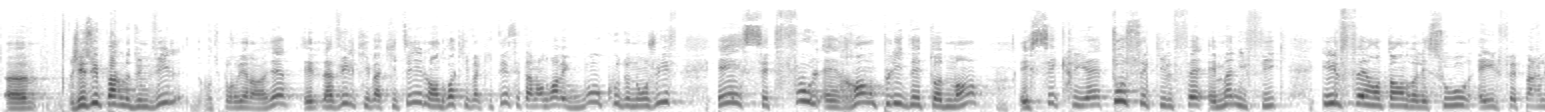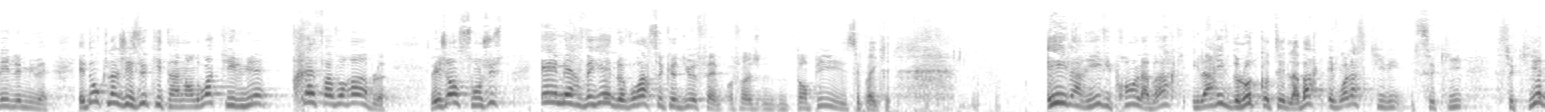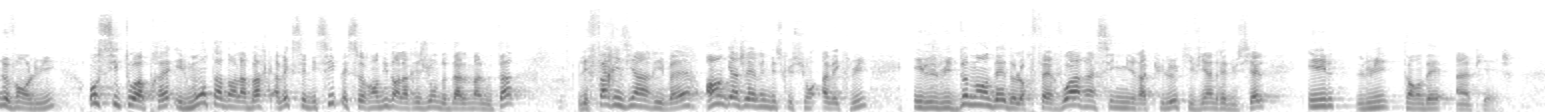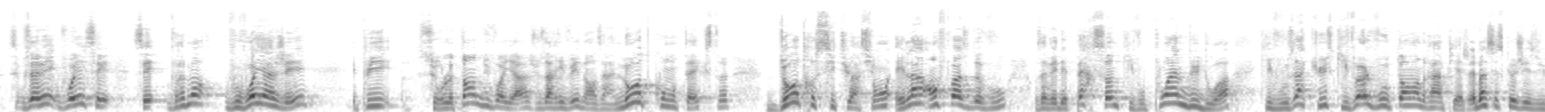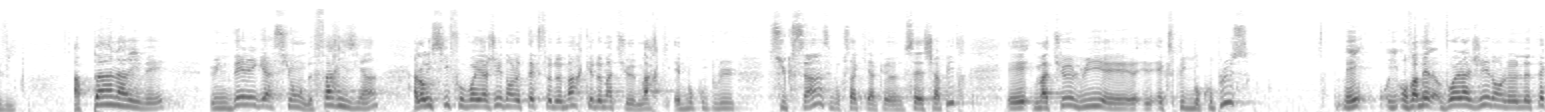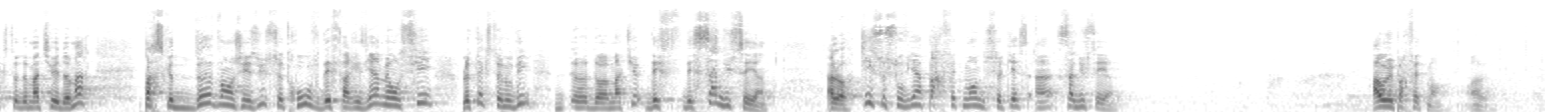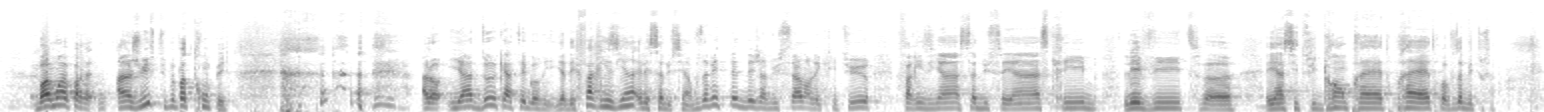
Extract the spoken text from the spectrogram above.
Euh, Jésus parle d'une ville, tu peux revenir en arrière, et la ville qui va quitter, l'endroit qui va quitter, c'est un endroit avec beaucoup de non-juifs, et cette foule est remplie d'étonnement, et s'écriait, tout ce qu'il fait est magnifique, il fait entendre les sourds, et il fait parler les muets. Et donc là, Jésus quitte un endroit qui lui est très favorable. Les gens sont juste émerveillés de voir ce que Dieu fait. Enfin, tant pis, c'est pas écrit. Et il arrive, il prend la barque, il arrive de l'autre côté de la barque, et voilà ce qui, ce, qui, ce qui est devant lui. Aussitôt après, il monta dans la barque avec ses disciples et se rendit dans la région de Dalmanuta. Les pharisiens arrivèrent, engagèrent une discussion avec lui. Ils lui demandaient de leur faire voir un signe miraculeux qui viendrait du ciel. Il lui tendait un piège. Vous, avez, vous voyez, c'est vraiment, vous voyagez, et puis sur le temps du voyage, vous arrivez dans un autre contexte, d'autres situations, et là, en face de vous, vous avez des personnes qui vous pointent du doigt, qui vous accusent, qui veulent vous tendre un piège. Eh bien, c'est ce que Jésus vit. À peine arrivé, une délégation de pharisiens. Alors ici, il faut voyager dans le texte de Marc et de Matthieu. Marc est beaucoup plus succinct, c'est pour ça qu'il n'y a que 16 chapitres, et Matthieu, lui, explique beaucoup plus. Mais on va voyager dans le texte de Matthieu et de Marc, parce que devant Jésus se trouvent des pharisiens, mais aussi, le texte nous dit, euh, dans Matthieu, des, sadducéens. Alors, qui se souvient parfaitement de ce qu'est un sadducéen? Ah oui, parfaitement. Ah bon, moi, un juif, tu ne peux pas te tromper. Alors, il y a deux catégories. Il y a des pharisiens et les sadducéens. Vous avez peut-être déjà vu ça dans l'écriture. Pharisiens, sadducéens, scribes, lévites, euh, et ainsi de suite. Grands prêtres, prêtres, vous avez tout ça.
